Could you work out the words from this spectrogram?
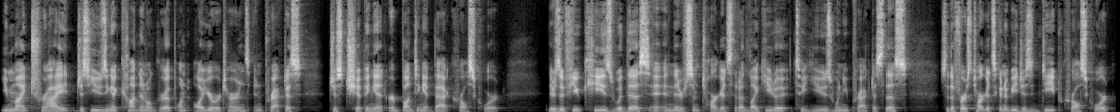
You might try just using a continental grip on all your returns and practice just chipping it or bunting it back cross court. There's a few keys with this, and there's some targets that I'd like you to, to use when you practice this. So the first target's going to be just deep cross court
